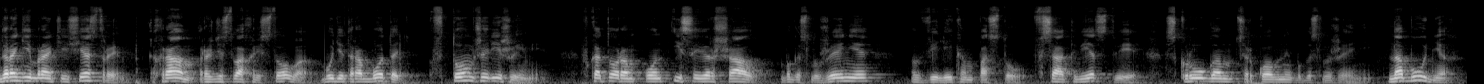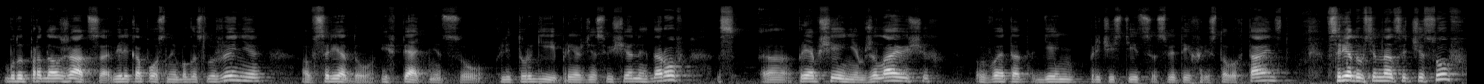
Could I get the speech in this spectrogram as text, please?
Дорогие братья и сестры, храм Рождества Христова будет работать в том же режиме, в котором он и совершал богослужение в Великом посту, в соответствии с кругом церковных богослужений. На буднях будут продолжаться великопостные богослужения в среду и в пятницу литургии прежде священных даров с э, приобщением желающих в этот день причаститься святых христовых таинств. В среду в 17 часов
